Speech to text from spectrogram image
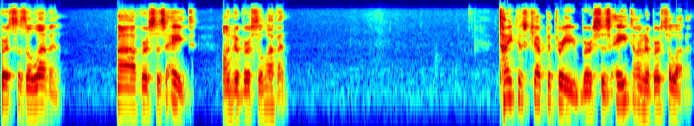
verses 11, uh, verses 8 on to verse 11. Titus chapter 3, verses 8 on to verse 11.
